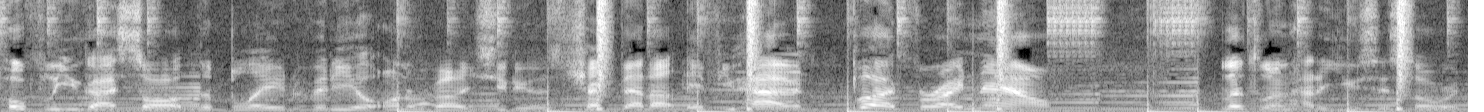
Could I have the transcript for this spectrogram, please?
hopefully you guys saw the Blade video on Rebellion Studios. Check that out if you haven't. But for right now, let's learn how to use his sword.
